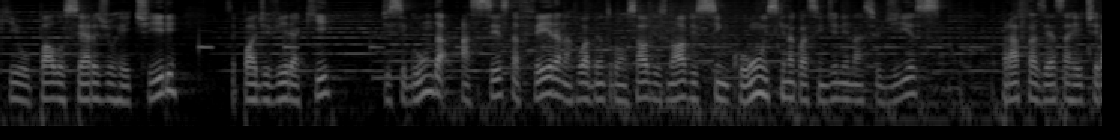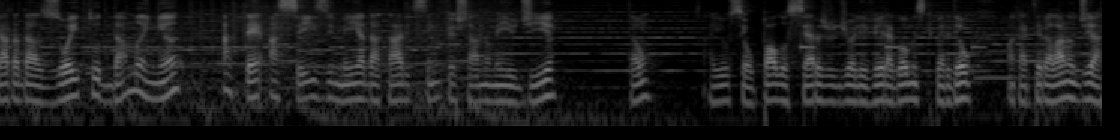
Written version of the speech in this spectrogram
que o Paulo Sérgio retire. Você pode vir aqui de segunda a sexta-feira na rua Bento Gonçalves 951, esquina com a Cindina Inácio Dias, para fazer essa retirada das 8 da manhã até as 6 e meia da tarde, sem fechar no meio-dia. Então, aí o seu Paulo Sérgio de Oliveira Gomes, que perdeu uma carteira lá no dia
